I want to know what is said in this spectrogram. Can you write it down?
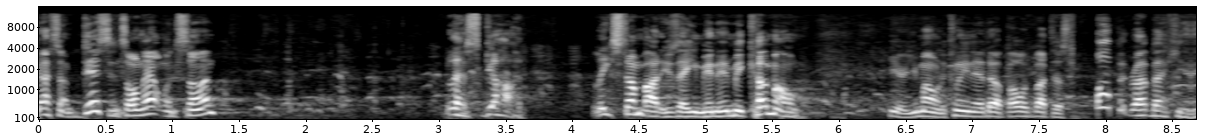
Got some distance on that one, son. Bless God. At least somebody's amen in me. Come on. Here, you might want to clean that up. I was about to pop it right back in.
